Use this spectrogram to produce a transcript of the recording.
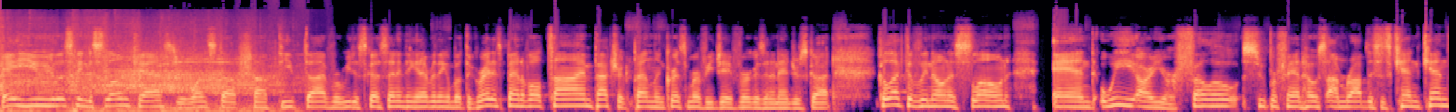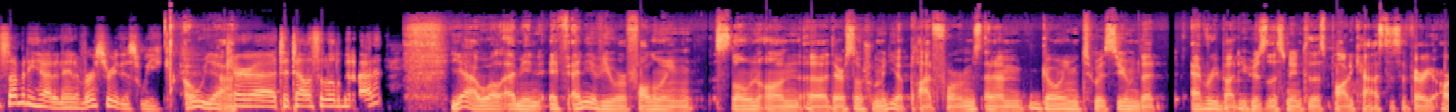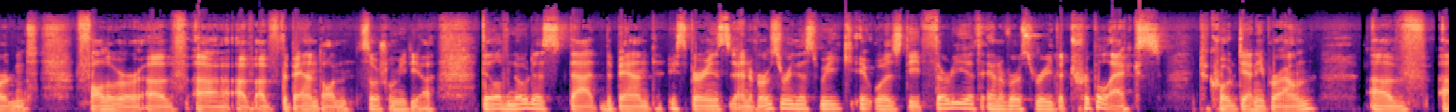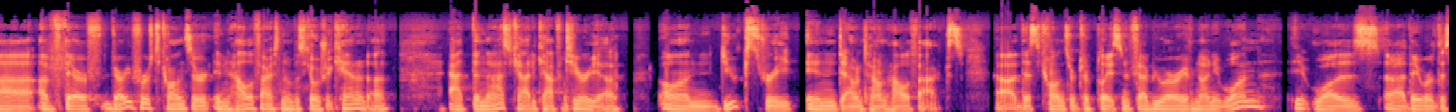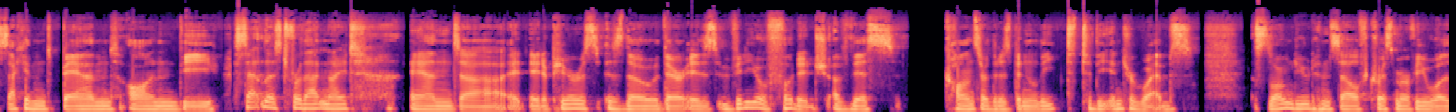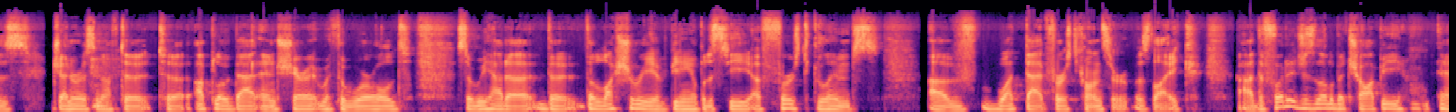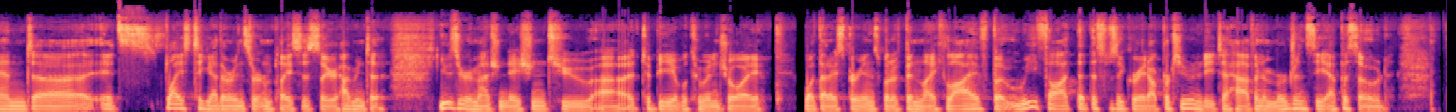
Hey, you, you're listening to Sloancast, your one stop shop deep dive where we discuss anything and everything about the greatest band of all time Patrick Pentland, Chris Murphy, Jay Ferguson, and Andrew Scott, collectively known as Sloan. And we are your fellow superfan hosts. I'm Rob. This is Ken. Ken, somebody had an anniversary this week. Oh, yeah. Care uh, to tell us a little bit about it? Yeah, well, I mean, if any of you are following Sloan on uh, their social media platforms, and I'm going to assume that everybody who's listening to this podcast is a very ardent follower of, uh, of of the band on social media. They'll have noticed that the band experienced an anniversary this week. It was the 30th anniversary, the Triple X, to quote Danny Brown, of uh, of their very first concert in Halifax, Nova Scotia, Canada, at the NASCAD cafeteria on Duke Street in downtown Halifax. Uh, this concert took place in February of 91. It was, uh, they were the second band on the set list for that night. And uh, it, it appears as though there is video footage of this concert that has been leaked to the interwebs. Sloan Dude himself, Chris Murphy, was generous enough to to upload that and share it with the world. So we had a the the luxury of being able to see a first glimpse of what that first concert was like. Uh, the footage is a little bit choppy and uh, it's spliced together in certain places, so you're having to use your imagination to uh, to be able to enjoy what that experience would have been like live. But we thought that this was a great opportunity to have an emergency episode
